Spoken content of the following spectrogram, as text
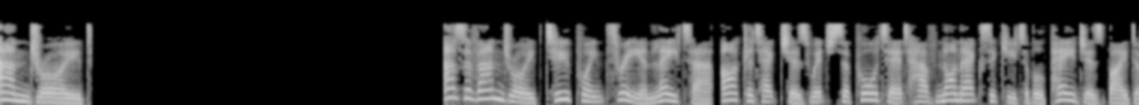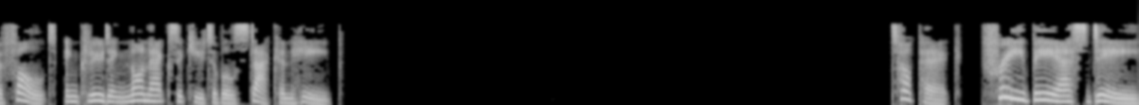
Android As of Android 2.3 and later, architectures which support it have non-executable pages by default, including non-executable stack and heap. FreeBSD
